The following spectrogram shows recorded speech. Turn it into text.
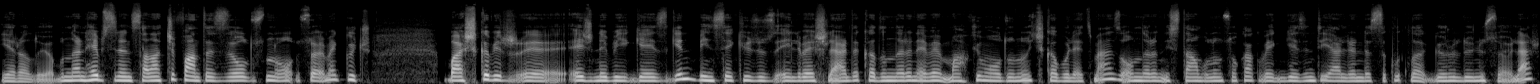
yer alıyor. Bunların hepsinin sanatçı fantezisi olduğunu söylemek güç. Başka bir e, ecnebi gezgin 1855'lerde kadınların eve mahkum olduğunu hiç kabul etmez. Onların İstanbul'un sokak ve gezinti yerlerinde sıklıkla görüldüğünü söyler.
